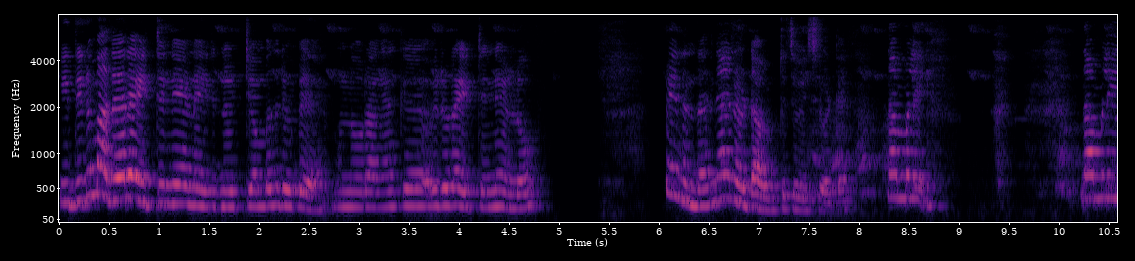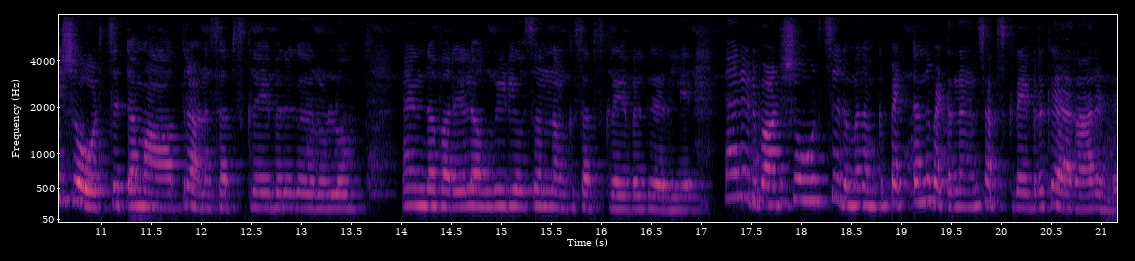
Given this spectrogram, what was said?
ഇതിനും അതേ റേറ്റ് തന്നെയാണ് ഇരുന്നൂറ്റി അമ്പത് രൂപ മുന്നൂറ് അങ്ങനെയൊക്കെ ഒരു റേറ്റ് തന്നെ ഉള്ളൂ. പിന്നെന്താ ഞാനൊരു ഡൗട്ട് ചോദിച്ചോട്ടെ. നമ്മൾ നമ്മൾ ഈ ഷോർട്സ് ഇട്ടാൽ മാത്രമാണ് സബ്സ്ക്രൈബർ കയറുള്ളൂ എന്താ പറയുക ലോങ് വീഡിയോസ് ഒന്നും നമുക്ക് സബ്സ്ക്രൈബർ കയറില്ലേ ഞാൻ ഒരുപാട് ഷോർട്സ് ഇടുമ്പോൾ നമുക്ക് പെട്ടെന്ന് പെട്ടെന്ന് അങ്ങനെ സബ്സ്ക്രൈബർ കയറാറുണ്ട്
